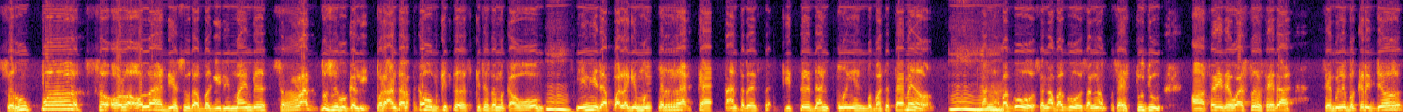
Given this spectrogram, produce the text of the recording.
serupa seolah-olah dia sudah bagi reminder seratus ribu kali pada antara kaum kita kita sama kaum mm-hmm. ini dapat lagi mengeratkan antara kita dan yang berbahasa Tamil mm-hmm. sangat bagus sangat bagus sangat saya setuju ha, saya dewasa saya dah saya boleh bekerja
